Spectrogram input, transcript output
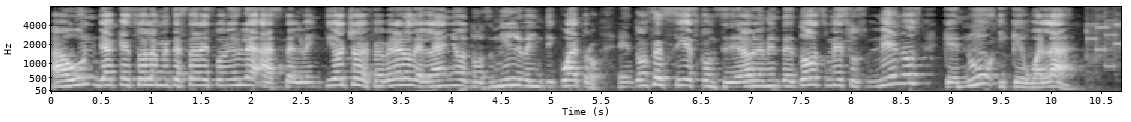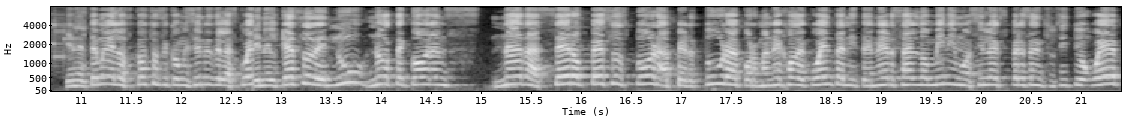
aún, ya que solamente estará disponible hasta el 28 de febrero del año 2024. Entonces sí es considerablemente dos meses menos que Nu y que Walla. En el tema de los costos y comisiones de las cuentas, en el caso de Nu, no te cobran nada, cero pesos por apertura, por manejo de cuenta, ni tener saldo mínimo. Así lo expresa en su sitio web,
